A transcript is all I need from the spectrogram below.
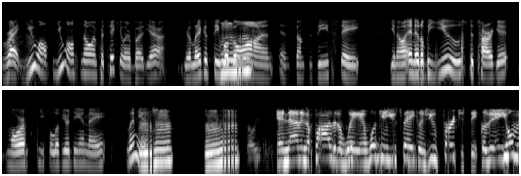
Right. You won't you won't know in particular, but yeah. Your legacy will go Mhm. on in some disease state, you know, and it'll be used to target more people of your DNA lineage. Mhm. Mhm. And not in a positive way. And what can you say? Because you purchased it. Because in your man,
